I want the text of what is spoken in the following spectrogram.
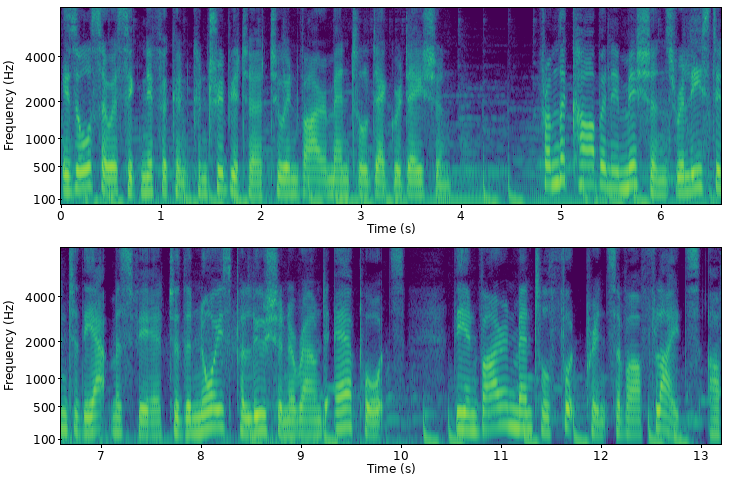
is also a significant contributor to environmental degradation. From the carbon emissions released into the atmosphere to the noise pollution around airports, the environmental footprints of our flights are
